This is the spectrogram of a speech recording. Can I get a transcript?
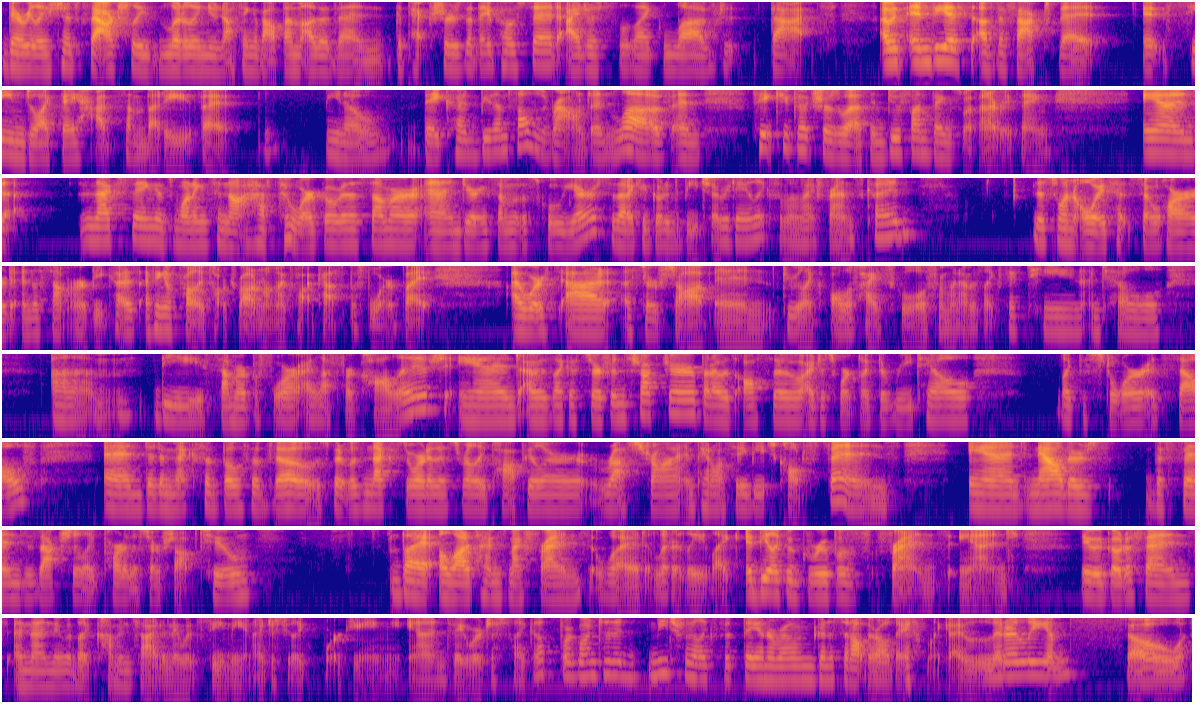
their relationships because I actually literally knew nothing about them other than the pictures that they posted. I just like loved that. I was envious of the fact that it seemed like they had somebody that you know, they could be themselves around and love and take cute pictures with and do fun things with and everything. And the next thing is wanting to not have to work over the summer and during some of the school year so that I could go to the beach every day like some of my friends could. This one always hit so hard in the summer because I think I've probably talked about it on my podcast before, but I worked at a surf shop and through like all of high school from when I was like 15 until um, the summer before I left for college. And I was like a surf instructor, but I was also, I just worked like the retail, like the store itself. and did a mix of both of those. But it was next door to this really popular restaurant in Panama City Beach called Fins. And now there's the Fins is actually like part of the surf shop too. But a lot of times my friends would literally like, it'd be like a group of friends and they would go to Fins and then they would like come inside and they would see me and I'd just be like working and they were just like, oh, we're going to the beach for like the day in a row and gonna sit out there all day. And I'm like, I literally am so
